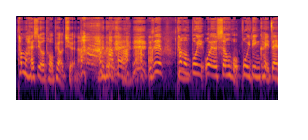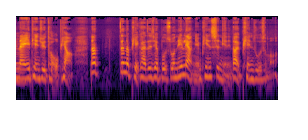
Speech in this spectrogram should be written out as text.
他们还是有投票权呐、啊，对不对？只是他们不为了生活不一定可以在那一天去投票。那真的撇开这些不说，你两年拼四年，你到底拼出什么？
